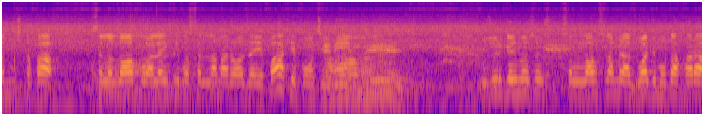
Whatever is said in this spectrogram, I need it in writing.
মোহাম্মদ মুস্তফা সাল্লাল্লাহু আলাইহি ওয়াসাল্লাম রোজায়ে পাকে পৌঁছে দিন। হুজুর করিম সাল্লাহ ইসলামের আজওয়াজ মোতাহারা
